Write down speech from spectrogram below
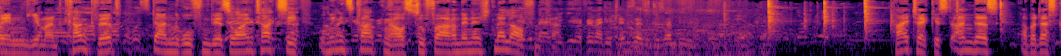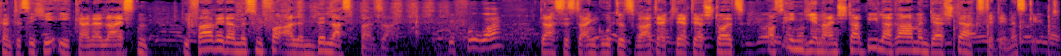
Wenn jemand krank wird, dann rufen wir so ein Taxi, um ihn ins Krankenhaus zu fahren, wenn er nicht mehr laufen kann. Hightech ist anders, aber das könnte sich hier eh keiner leisten. Die Fahrräder müssen vor allem belastbar sein. Das ist ein gutes Rad, erklärt er stolz. Aus Indien ein stabiler Rahmen, der stärkste, den es gibt.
